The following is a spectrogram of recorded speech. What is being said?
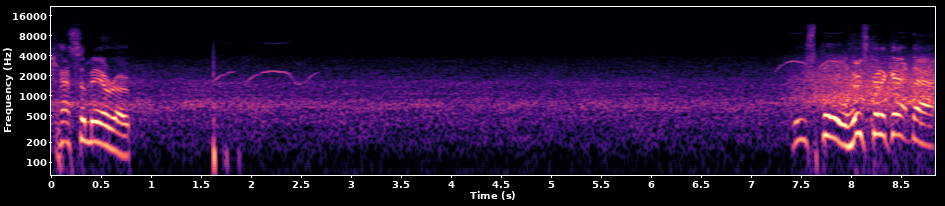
Casemiro. Loose ball, who's going to get that?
